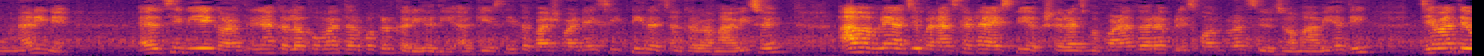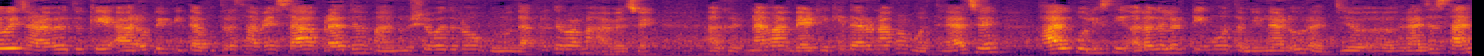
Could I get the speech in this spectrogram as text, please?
મોહનાનીને એલસીબીએ ગણતરીના કલાકોમાં ધરપકડ કરી હતી. આ કેસની તપાસ માટે સીટની રચના કરવામાં આવી છે. આ મામલે આજે બનાસકાંઠા એસપી અક્ષયરાજ મકવાણા દ્વારા પ્રેસ કોન્ફરન્સ યોજવામાં આવી હતી, જેમાં તેઓએ જણાવ્યું હતું કે આરોપી પિતા પુત્ર સામે સા અપરાધ, માનુષ્યવધનો ગુનો દાખલ કરવામાં આવ્યો છે. આ ઘટનામાં બે ઠેકેદારોના પણ મોત થયા છે. હાલ પોલીસની અલગ અલગ ટીમો તમિલનાડુ, રાજ્ય રાજસ્થાન,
